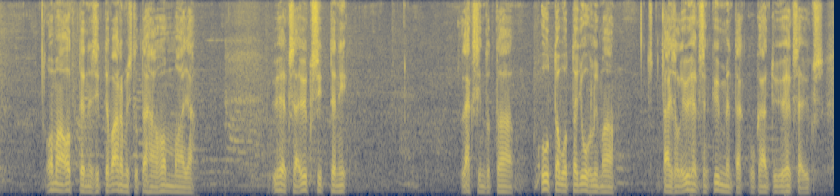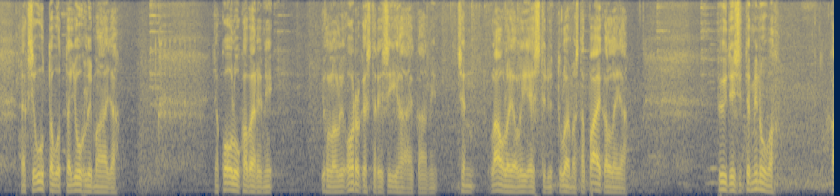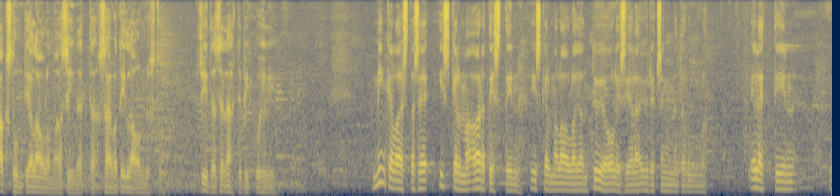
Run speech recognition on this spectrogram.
oma otteeni sitten varmistui tähän hommaan ja 91 sitten niin läksin tota, uutta vuotta juhlimaan, tai se oli 90, kun kääntyi 91. Läksin uutta vuotta juhlimaan ja, ja koulukaverini, jolla oli orkesteri siihen aikaan, niin sen laulaja oli estynyt tulemasta paikalle ja pyyti sitten minua kaksi tuntia laulamaan siinä, että saivat illa onnistua. Siitä se lähti pikkuhiljaa. Minkälaista se iskelmäartistin, iskelmälaulajan työ oli siellä 90-luvulla? Elettiin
